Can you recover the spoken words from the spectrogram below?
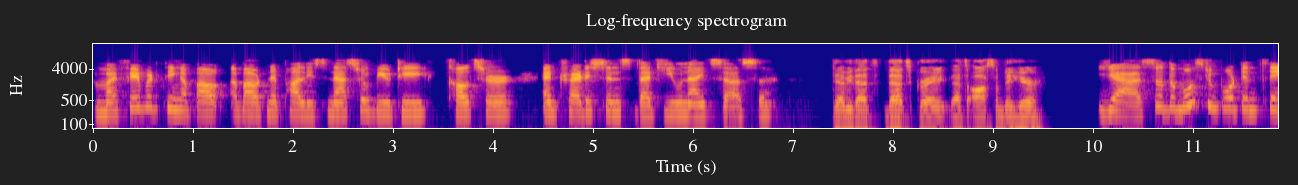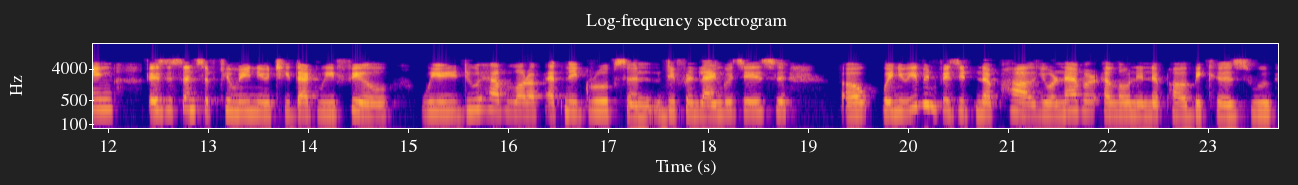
My favorite thing about, about Nepal is natural beauty, culture, and traditions that unites us. Debbie, that's, that's great. That's awesome to hear. Yeah. So the most important thing is the sense of community that we feel we do have a lot of ethnic groups and different languages. Uh, when you even visit Nepal, you are never alone in Nepal because we,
